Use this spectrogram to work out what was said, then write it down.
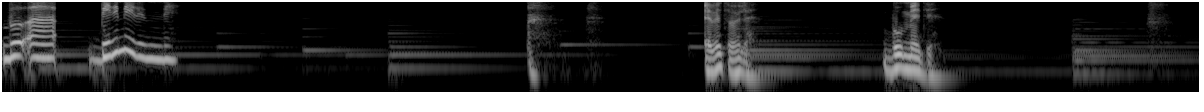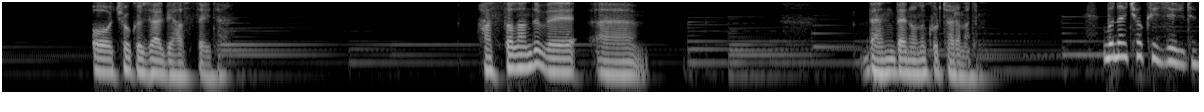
Bu aa, benim evim mi? Evet öyle. Bu Medi. O çok özel bir hastaydı. Hastalandı ve eee, ben ben onu kurtaramadım. Buna çok üzüldüm.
